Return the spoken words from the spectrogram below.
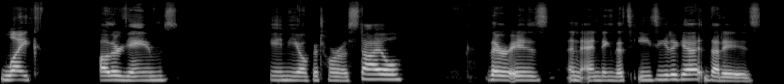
like other games in Yoko Taro style, there is an ending that's easy to get that is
